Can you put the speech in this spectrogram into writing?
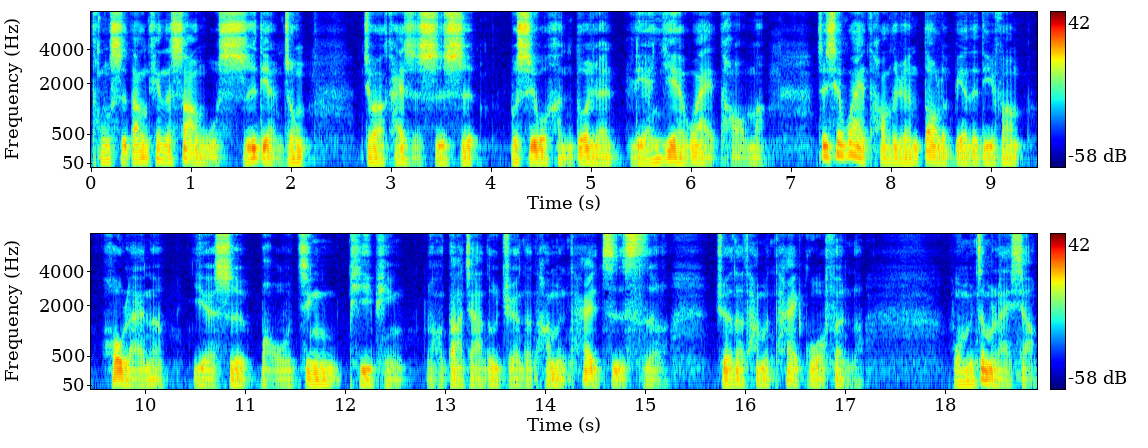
同时当天的上午十点钟就要开始实施。不是有很多人连夜外逃吗？这些外逃的人到了别的地方，后来呢也是饱经批评，然后大家都觉得他们太自私了，觉得他们太过分了。我们这么来想，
